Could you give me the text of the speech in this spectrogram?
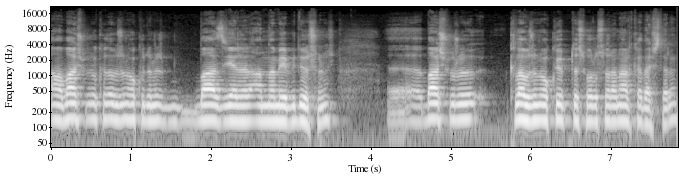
Ama başvuru kılavuzunu okudunuz bazı yerleri anlamayabiliyorsunuz. Ee, başvuru kılavuzunu okuyup da soru soran arkadaşların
